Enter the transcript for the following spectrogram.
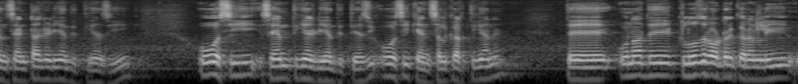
ਕੰਸੈਂਟਾਂ ਜਿਹੜੀਆਂ ਦਿੱਤੀਆਂ ਸੀ ਉਹ ਅਸੀਂ ਸਹਿਮਤੀਆਂ ਜਿਹੜੀਆਂ ਦਿੱਤੀਆਂ ਸੀ ਉਹ ਅਸੀਂ ਕੈਨਸਲ ਕਰਤੀਆਂ ਨੇ। ਤੇ ਉਹਨਾਂ ਦੇ ਕਲੋਜ਼ਰ ਆਰਡਰ ਕਰਨ ਲਈ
